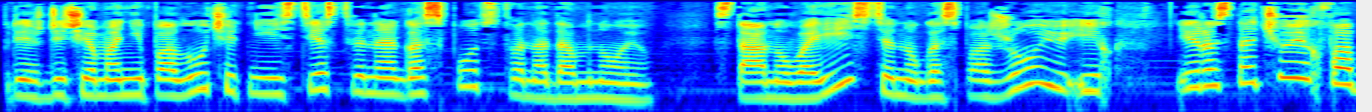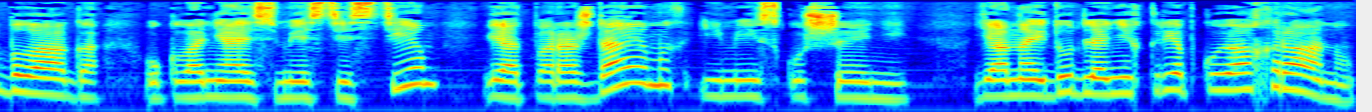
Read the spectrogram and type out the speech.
прежде чем они получат неестественное господство надо мною. Стану воистину госпожою их и расточу их во благо, уклоняясь вместе с тем и от порождаемых ими искушений. Я найду для них крепкую охрану,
